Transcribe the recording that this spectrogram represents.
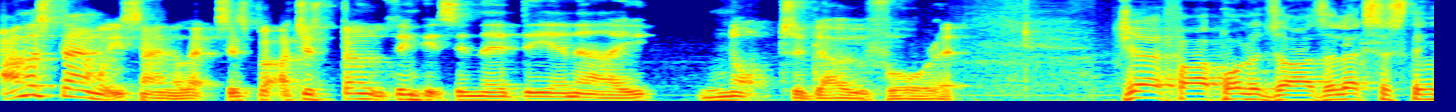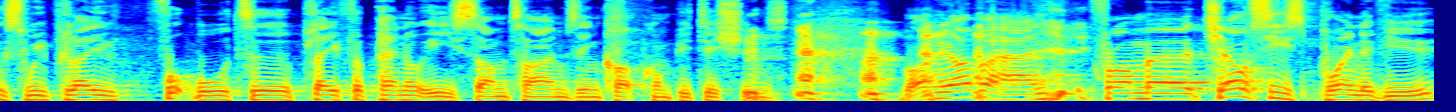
I understand what you're saying, Alexis, but I just don't think it's in their DNA not to go for it. Geoff, I apologise. Alexis thinks we play football to play for penalties sometimes in cup competitions. but on the other hand, from uh, Chelsea's point of view,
